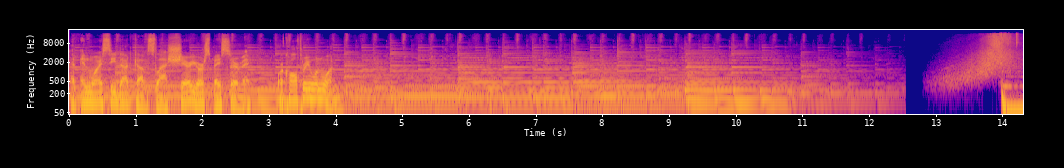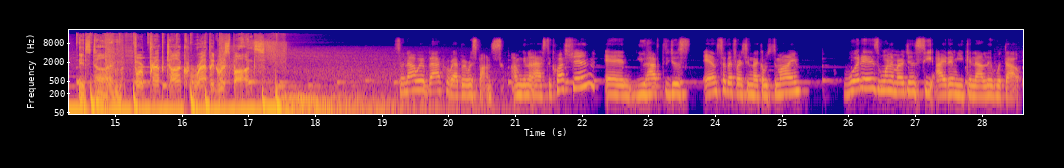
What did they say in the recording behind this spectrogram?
at nyc.gov slash share your space survey or call 311. It's time for Prep Talk Rapid Response. So now we're back for rapid response. I'm going to ask the question and you have to just answer the first thing that comes to mind. What is one emergency item you cannot live without?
